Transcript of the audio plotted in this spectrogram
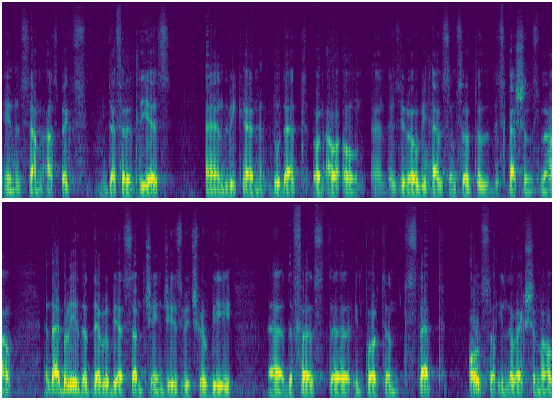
in some aspects, definitely yes. And we can do that on our own. And as you know, we have some sort of discussions now. And I believe that there will be uh, some changes which will be uh, the first uh, important step also in direction of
